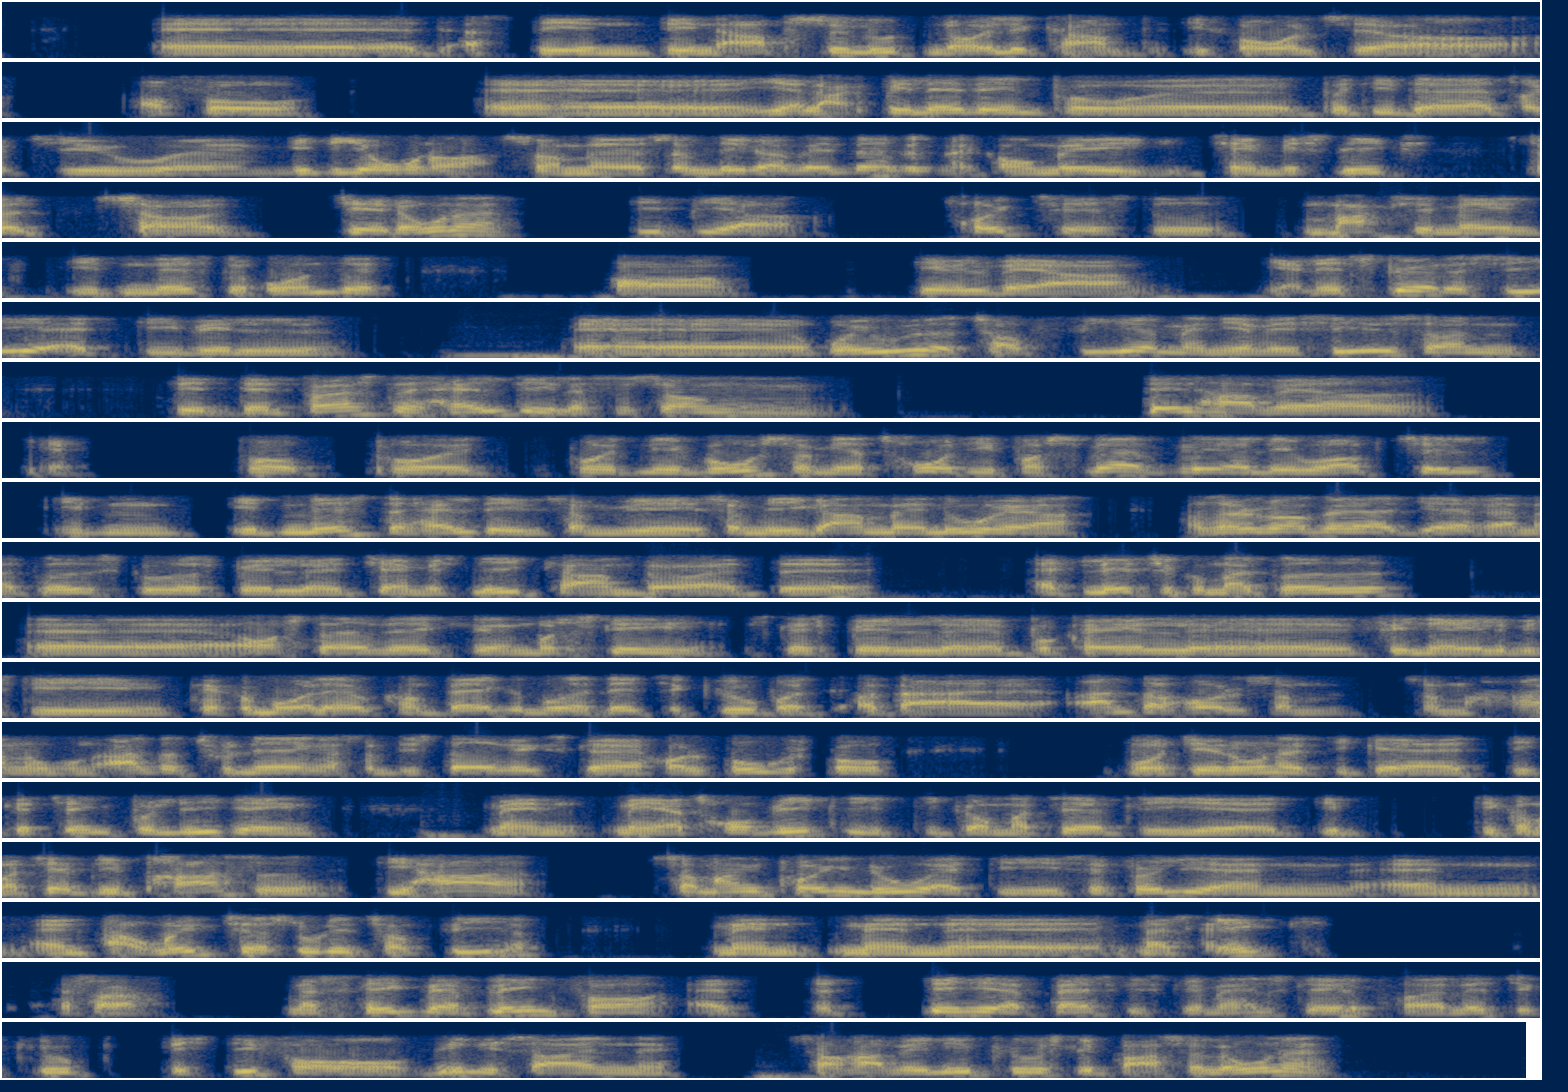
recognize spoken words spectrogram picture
øh, altså det, er en, det er en absolut nøglekamp i forhold til at, at få øh, jeg lagt billet ind på, øh, på de der attraktive øh, millioner, som, øh, som ligger og venter, hvis man kommer med i Champions League. Så, så Girona, de bliver trygtestet maksimalt i den næste runde, og det vil være ja, lidt skørt at sige, at de vil øh, ryge ud af top 4, men jeg vil sige sådan, det, den første halvdel af sæsonen, den har været ja, på, på, et, på et niveau, som jeg tror, de får svært ved at leve op til i den, i den næste halvdel, som vi, som vi er i gang med nu her. Og så kan det godt være, at ja, Real Madrid skal ud og spille Champions League-kampe, og at øh, Atletico Madrid øh, også stadigvæk øh, måske skal spille øh, pokalfinale, øh, hvis de kan komme at lave comeback mod Atletic Klub, og der er andre hold, som, som har nogle andre turneringer, som de stadigvæk skal holde fokus på, hvor Girona, de kan, de kan tænke på ligaen. Men, men jeg tror virkelig, de kommer til at blive, øh, de, de kommer til at blive presset. De har så mange point nu, at de selvfølgelig er en, en, en favorit til at slutte i top 4, men, men øh, man skal ikke altså, man skal ikke være blind for, at, at det her baskiske mandskab fra Atletic Klub, hvis de får vind i sejlene, så har vi lige pludselig Barcelona,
